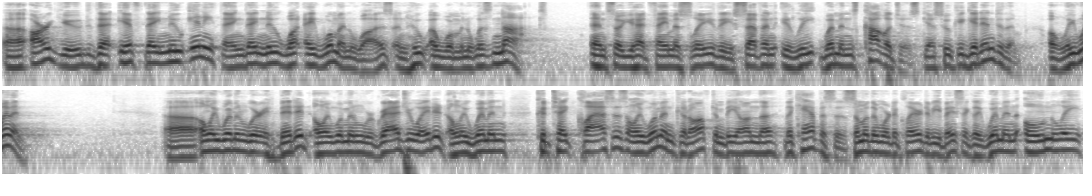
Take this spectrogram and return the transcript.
uh, argued that if they knew anything, they knew what a woman was and who a woman was not. And so you had famously the seven elite women's colleges. Guess who could get into them? Only women. Uh, only women were admitted, only women were graduated, only women could take classes, only women could often be on the, the campuses. Some of them were declared to be basically women only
